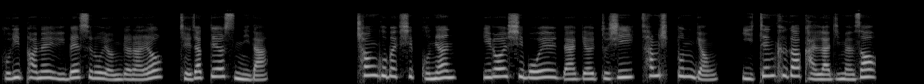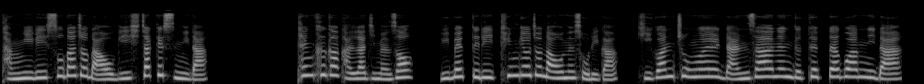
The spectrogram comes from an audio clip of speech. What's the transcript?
구리판을 리벳으로 연결하여 제작되었습니다. 1919년 1월 15일 낮 12시 30분경 이 탱크가 갈라지면서 당밀이 쏟아져 나오기 시작했습니다. 탱크가 갈라지면서 리벳들이 튕겨져 나오는 소리가 기관총을 난사하는 듯 했다고 합니다.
